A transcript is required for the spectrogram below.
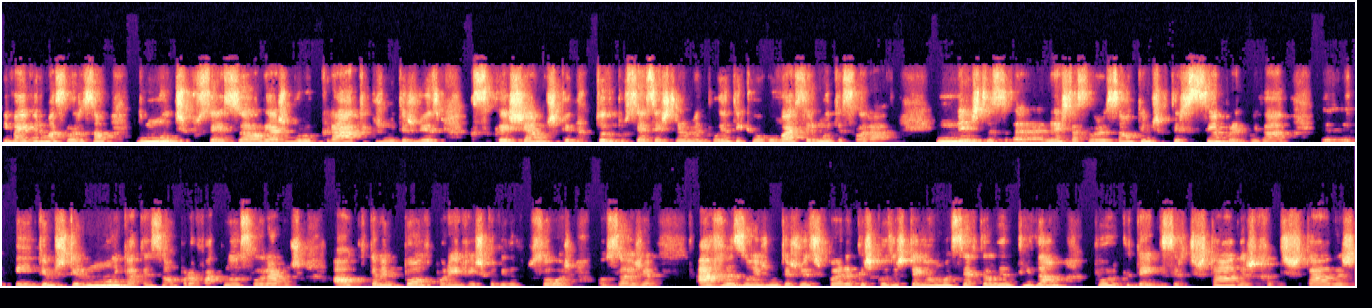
E vai haver uma aceleração de muitos processos, aliás, burocráticos, muitas vezes, que se queixamos que todo o processo é extremamente lento e que vai ser muito acelerado. Nesta, nesta aceleração, temos que ter sempre em cuidado e temos que ter ter muita atenção para o facto de não acelerarmos algo que também pode pôr em risco a vida de pessoas. Ou seja, há razões muitas vezes para que as coisas tenham uma certa lentidão, porque têm que ser testadas, retestadas,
